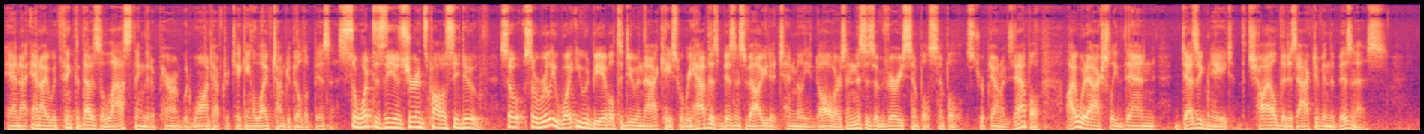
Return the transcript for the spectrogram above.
and, and I would think that that is the last thing that a parent would want after taking a lifetime to build a business. So, what does the insurance policy do? So, so really, what you would be able to do in that case, where we have this business valued at $10 million, and this is a very simple, simple stripped down example, I would actually then designate the child that is active in the business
